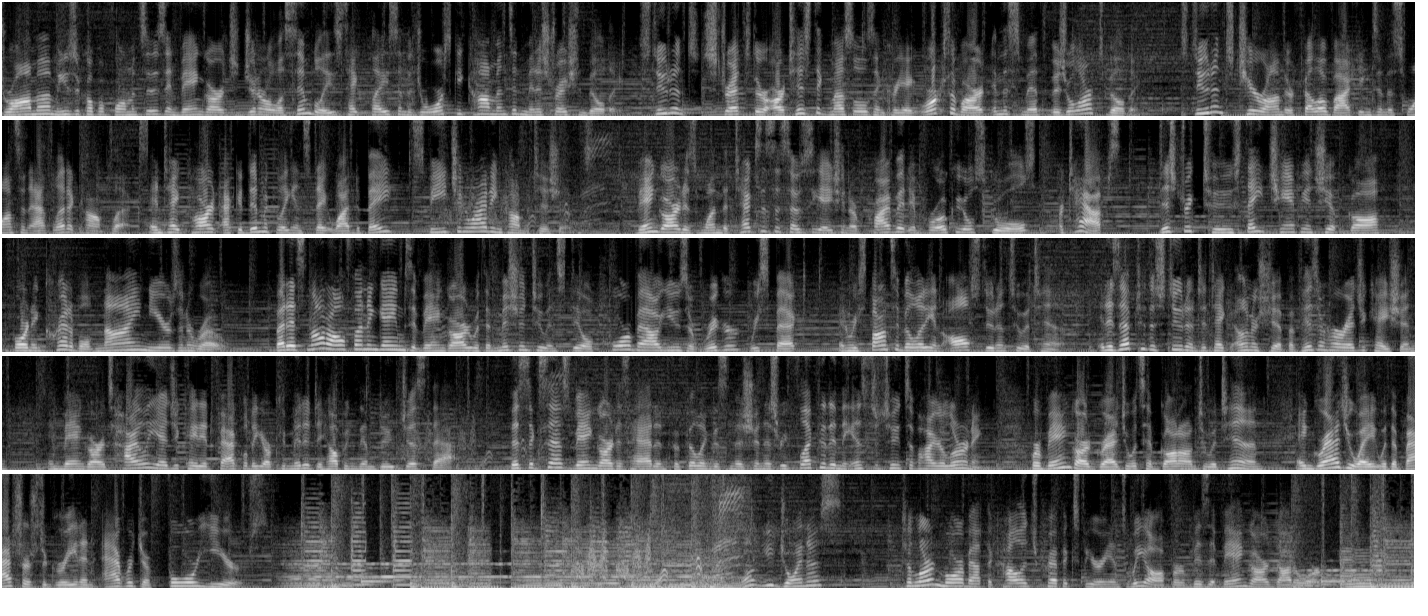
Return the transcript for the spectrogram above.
Drama, musical performances, and Vanguard's General Assemblies take place in the Jaworski Commons Administration Building. Students stretch their artistic muscles and create works of art in the Smith Visual Arts Building. Students cheer on their fellow Vikings in the Swanson Athletic Complex and take part academically in statewide debate, speech, and writing competitions. Vanguard has won the Texas Association of Private and Parochial Schools, or TAPPS, District 2 State Championship Golf for an incredible nine years in a row. But it's not all fun and games at Vanguard with a mission to instill core values of rigor, respect, and responsibility in all students who attend. It is up to the student to take ownership of his or her education, and Vanguard's highly educated faculty are committed to helping them do just that. The success Vanguard has had in fulfilling this mission is reflected in the Institutes of Higher Learning, where Vanguard graduates have gone on to attend and graduate with a bachelor's degree in an average of four years. Won't you join us? To learn more about the college prep experience we offer, visit Vanguard.org.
